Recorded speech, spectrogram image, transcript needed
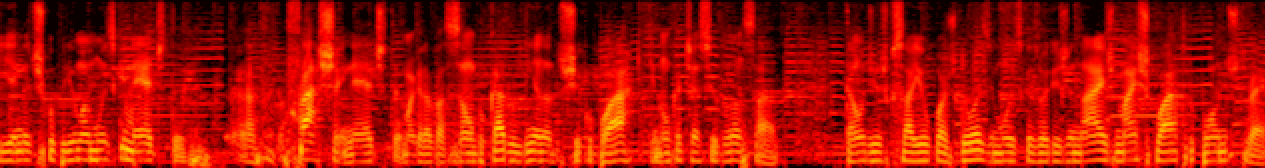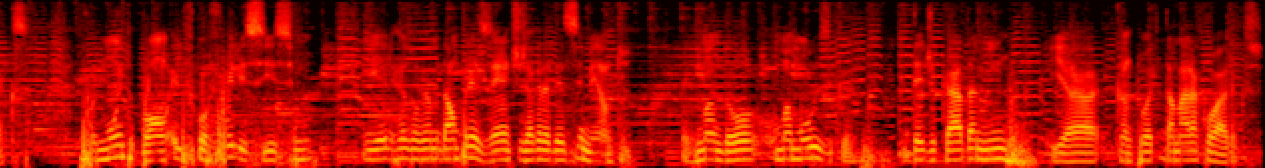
e ainda descobri uma música inédita, a faixa inédita, uma gravação do Carolina do Chico Buarque, que nunca tinha sido lançada. Então o disco saiu com as 12 músicas originais, mais quatro bonus tracks. Foi muito bom, ele ficou felicíssimo e ele resolveu me dar um presente de agradecimento. Ele mandou uma música dedicada a mim e a cantora Tamara Corax.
